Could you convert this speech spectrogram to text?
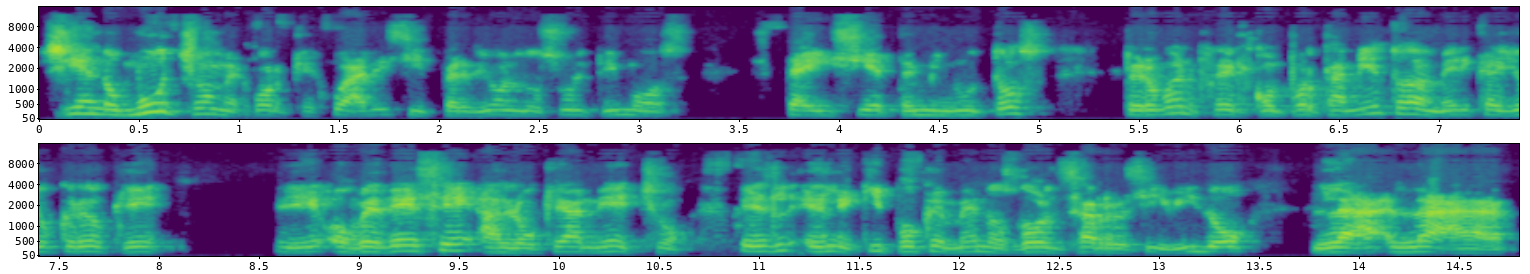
siendo mucho mejor que Juárez y perdió en los últimos seis, siete minutos. Pero bueno, el comportamiento de América yo creo que eh, obedece a lo que han hecho. Es el equipo que menos goles ha recibido, la, la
